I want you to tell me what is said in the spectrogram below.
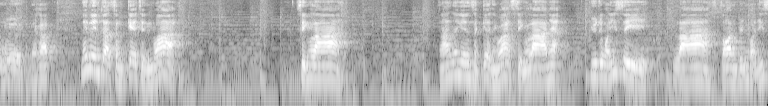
งเลยนะครับนักเรียนจะสังเกตเห็นว่าเสียงลานะนักเรียนสังเกตเห็นว่าเสียงลาเนี่ยอยู่จังหวะที่ 4 ลาซอนเป็นจังหวะที่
